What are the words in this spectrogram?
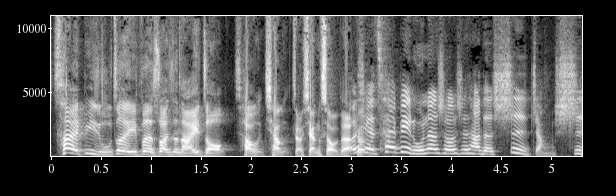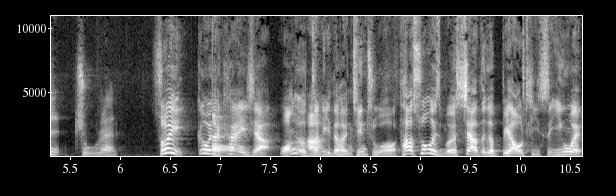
蔡壁如这一份算是哪一种？抄枪找枪手的。而且蔡壁如那时候是他的市长室主任。所以各位再看一下，网友整理的很清楚哦。他说为什么要下这个标题，是因为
